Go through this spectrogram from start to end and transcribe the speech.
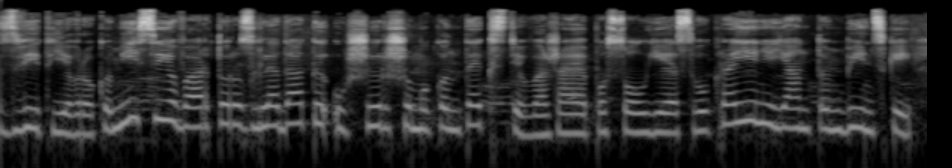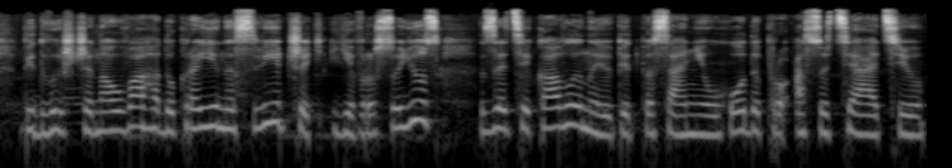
Звіт Єврокомісії варто розглядати у ширшому контексті, вважає посол ЄС в Україні Ян Томбінський. Підвищена увага до країни свідчить, Євросоюз зацікавлений у підписанні угоди про асоціацію.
